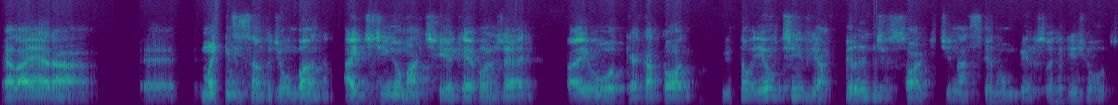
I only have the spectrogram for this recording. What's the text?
ela era é, mãe de santo de Umbanda, aí tinha uma tia que é evangélica, aí o outro que é católico. Então, eu tive a grande sorte de nascer num berço religioso,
